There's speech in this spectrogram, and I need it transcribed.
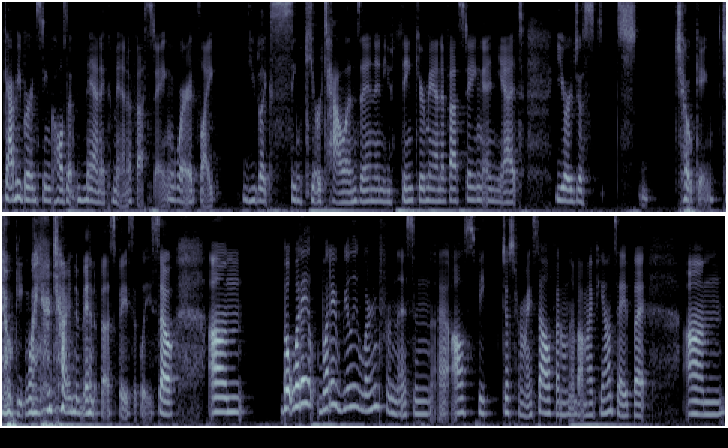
Gabby Bernstein calls it manic manifesting, where it's like you like sink your talons in and you think you're manifesting, and yet you're just choking, choking while you're trying to manifest, basically. So, um, but what I what I really learned from this, and I'll speak just for myself. I don't know about my fiance, but um,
